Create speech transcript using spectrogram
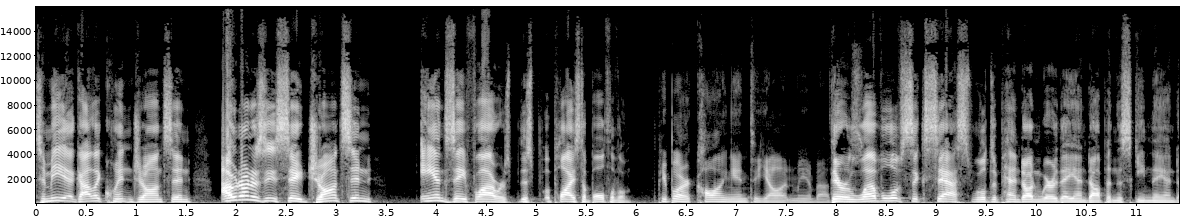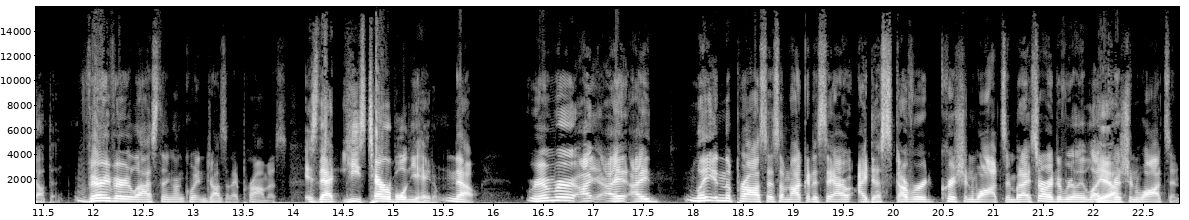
To me, a guy like Quentin Johnston, I would honestly say Johnson and Zay Flowers. This applies to both of them. People are calling in to yell at me about Their this. level of success will depend on where they end up in the scheme they end up in. very, very last thing on Quentin Johnston. I promise. Is that he's terrible and you hate him? No. Remember, I, I, I late in the process, I'm not going to say I, I discovered Christian Watson, but I started to really like Yeah. Christian Watson.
